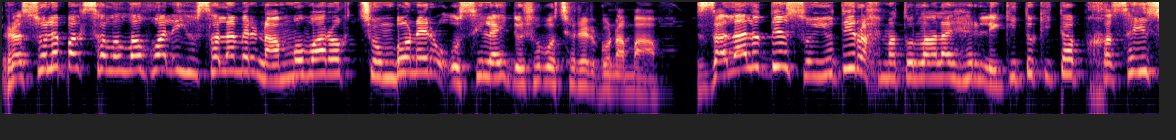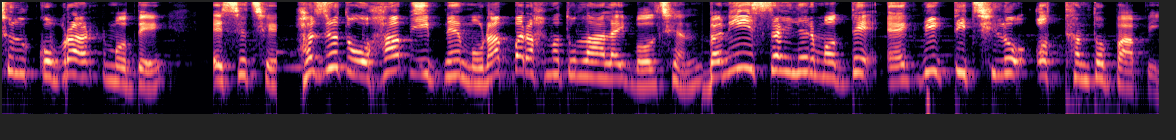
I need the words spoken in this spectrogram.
রাসুল পাক সাল্লাহ আলহিহসাল্লামের নাম মোবারক চুম্বনের ওসিলাই দুশো বছরের গোনা মাফ। জালালউদ্দিন সৈয়দি রহমাতুল্লাহ আলাহের লিখিত কিতাব খাসাইসুল কোবরার মধ্যে এসেছে। হজরত ওহাব ইবনে মোরাব্বা রহমতুল্লাহ আলাই বলছেন, বানি ইসরায়েলের মধ্যে এক ব্যক্তি ছিল অত্যন্ত পাপী।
